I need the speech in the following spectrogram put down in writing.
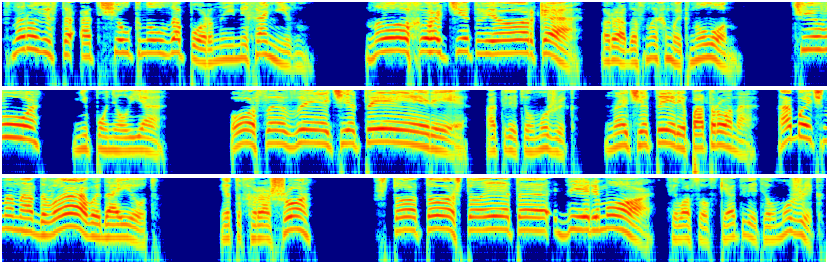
сноровисто отщелкнул запорный механизм. «Ну, хоть четверка!» — радостно хмыкнул он. «Чего?» — не понял я. «ОСЗ-4!» — ответил мужик. «На четыре патрона. Обычно на два выдают». Это хорошо? Что то, что это дерьмо, философски ответил мужик.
